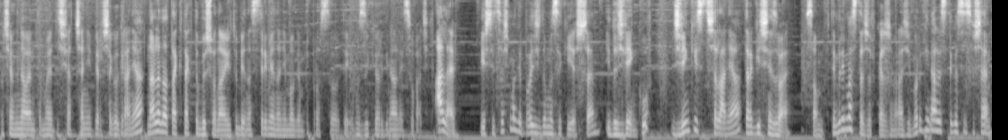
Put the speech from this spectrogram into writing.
pociągnąłem to moje doświadczenie pierwszego grania. No ale no tak, tak to wyszło na YouTubie, na streamie, no nie mogłem po prostu tej muzyki oryginalnej słuchać. Ale jeśli coś mogę powiedzieć do muzyki jeszcze i do dźwięków, dźwięki strzelania tragicznie złe są. W tym remasterze w każdym razie. W oryginale z tego co słyszałem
